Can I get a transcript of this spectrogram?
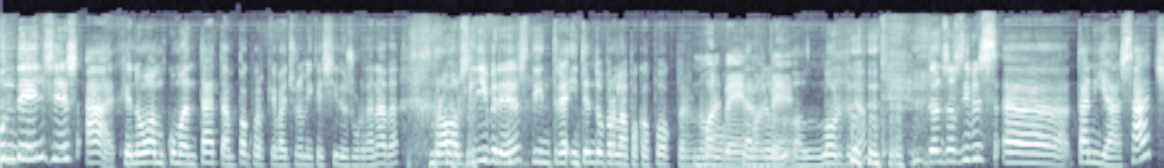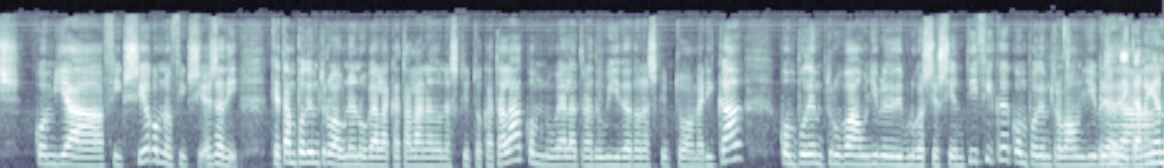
Un d'ells és, ah, que no ho hem comentat tampoc perquè vaig una mica així desordenada, però els llibres dintre, intento parlar a poc a poc per no Molt bé, perdre l'ordre, doncs els llibres eh, tant hi ha assaig com hi ha ficció com no ficció. És a dir, que tant podem trobar una novel·la catalana d'un escriptor català, com novel·la traduïda d'un escriptor americà, com podem trobar un llibre de divulgació científica, com podem trobar un llibre És a dir, de... que no hi ha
